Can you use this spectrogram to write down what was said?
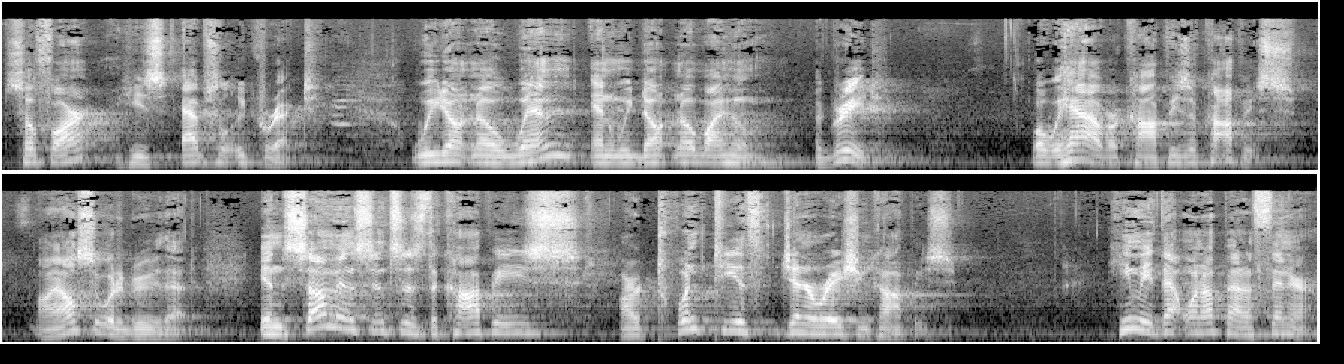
So far, he's absolutely correct. We don't know when, and we don't know by whom. Agreed. What we have are copies of copies. I also would agree with that. In some instances, the copies are 20th generation copies. He made that one up out of thin air.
